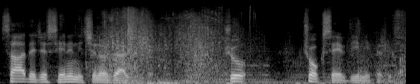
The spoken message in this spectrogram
Sadece senin için özel bir şey. Şu çok sevdiğin ipe bir bak.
